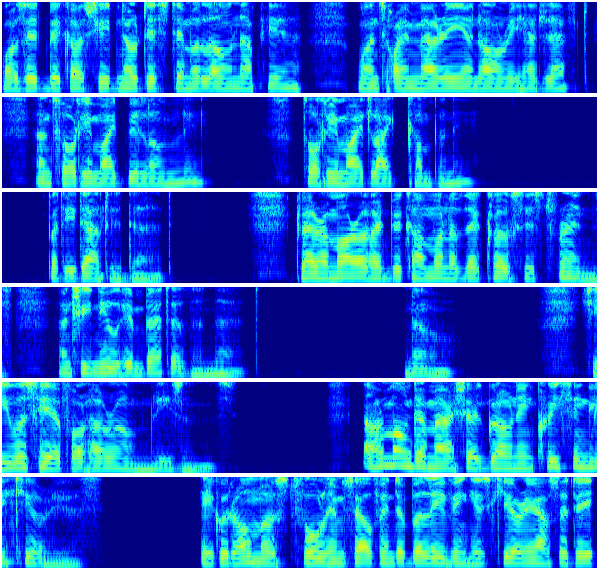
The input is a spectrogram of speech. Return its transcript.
Was it because she'd noticed him alone up here, once Reine Marie and Henri had left, and thought he might be lonely? Thought he might like company? But he doubted that. Clara Morrow had become one of their closest friends, and she knew him better than that. No. She was here for her own reasons. Armand Gamache had grown increasingly curious. He could almost fool himself into believing his curiosity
